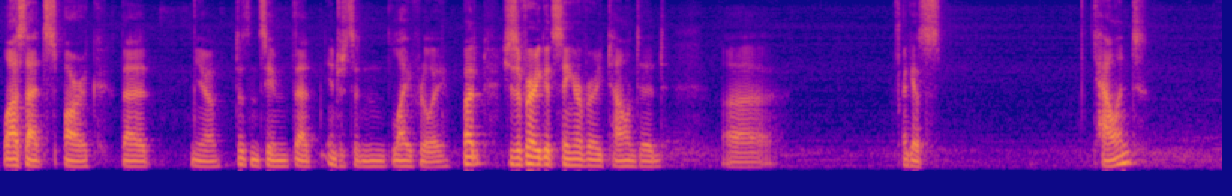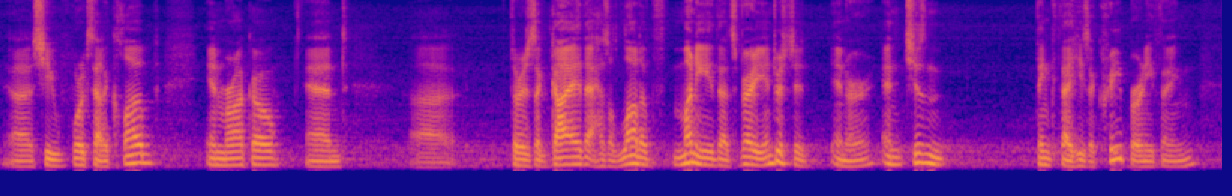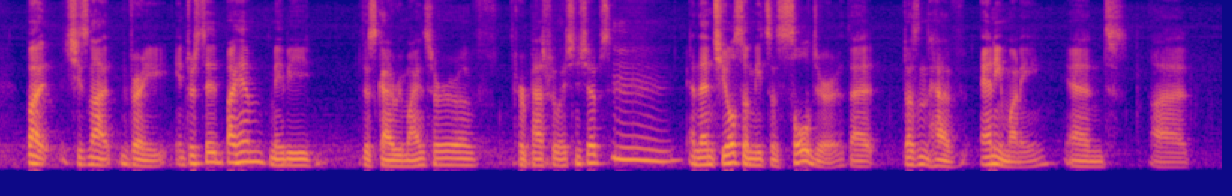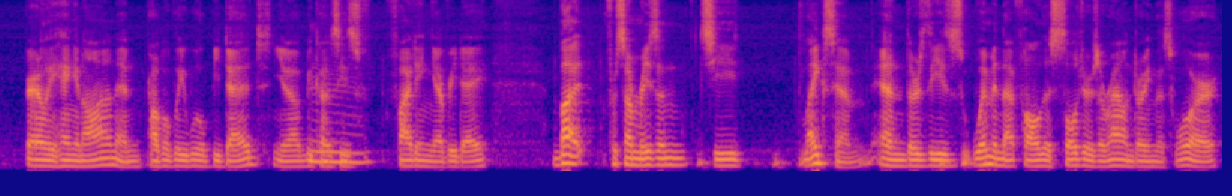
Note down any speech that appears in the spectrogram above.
lost that spark that, you know, doesn't seem that interested in life really. But she's a very good singer, very talented, uh, I guess, talent. Uh, she works at a club in Morocco, and uh, there's a guy that has a lot of money that's very interested in her, and she doesn't think that he's a creep or anything, but she's not very interested by him. Maybe this guy reminds her of her past relationships. And then she also meets a soldier that doesn't have any money and uh, barely hanging on and probably will be dead, you know, because he's fighting every day. But for some reason, she likes him. And there's these women that follow the soldiers around during this war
